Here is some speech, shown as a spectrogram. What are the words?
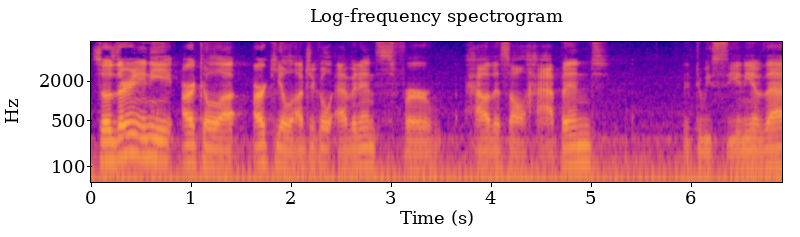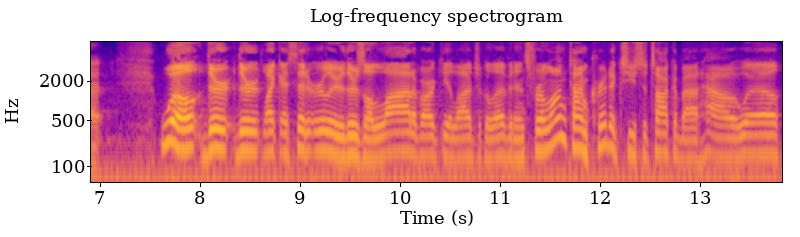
So, is there any archeolo- archaeological evidence for how this all happened? Do we see any of that? Well, there, there, like I said earlier, there's a lot of archaeological evidence. For a long time, critics used to talk about how, well,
